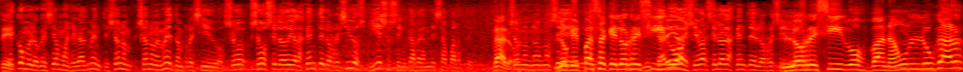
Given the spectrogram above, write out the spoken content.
Sí. Es como lo que decíamos legalmente. Yo no, yo no me meto en residuos. Yo, yo se lo doy a la gente los residuos y ellos se encargan de esa parte. Claro. Yo no, sé, Lo que eh, pasa que los Mi tarea residuos... es llevárselo a la gente de los residuos. Los residuos van a un lugar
